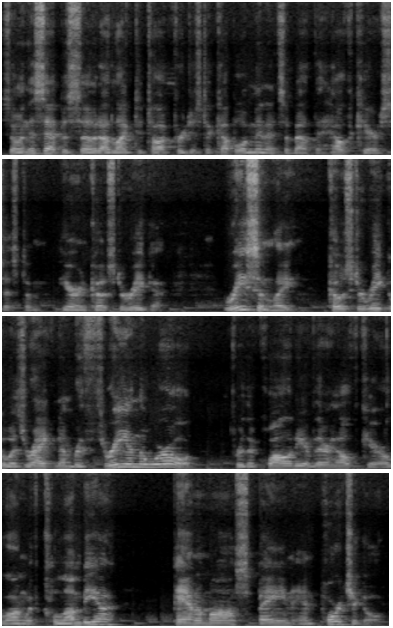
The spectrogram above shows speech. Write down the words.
So, in this episode, I'd like to talk for just a couple of minutes about the healthcare system here in Costa Rica. Recently, Costa Rica was ranked number three in the world for the quality of their healthcare, along with Colombia, Panama, Spain, and Portugal.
